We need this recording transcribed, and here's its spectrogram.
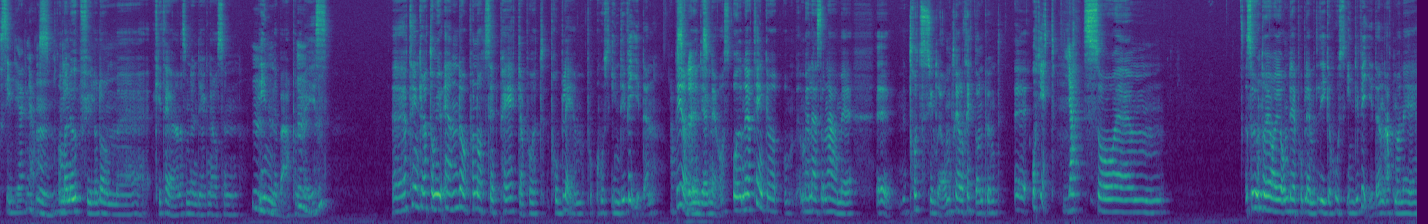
sin diagnos. Mm. Om man uppfyller de eh, kriterierna som den diagnosen Mm. innebär på något Mm. vis. Eh, Jag tänker att de ju ändå på något sätt pekar på ett problem på, hos individen. Det gör ju en diagnos. Och när jag tänker, om jag läser den här med eh, trotssyndrom 313.81 Ja. så, ehm, så undrar jag ju om det problemet ligger hos individen. Att man är,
